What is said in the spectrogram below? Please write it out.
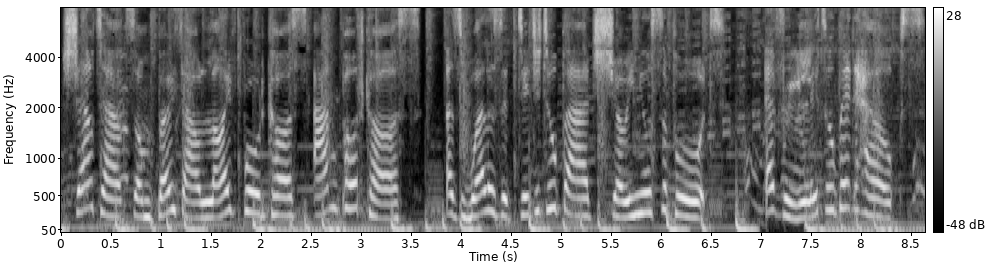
shout outs on both our live broadcasts and podcasts, as well as a digital badge showing your support. Every little bit helps.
